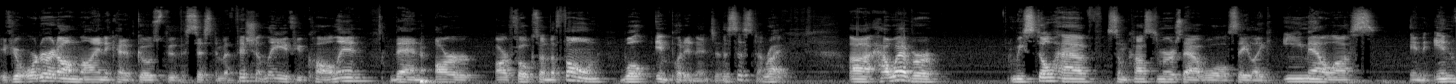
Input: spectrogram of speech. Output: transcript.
If you order it online, it kind of goes through the system efficiently. If you call in, then our our folks on the phone will input it into the system. Right. Uh, however, we still have some customers that will say like email us an in,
